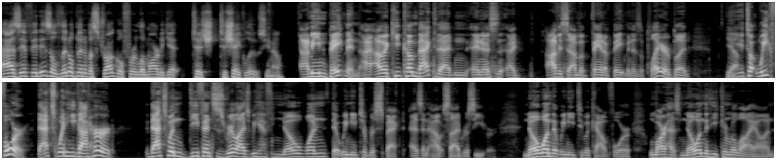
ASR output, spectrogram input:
as if it is a little bit of a struggle for Lamar to get to sh- to shake loose. You know. I mean, Bateman. I, I would keep coming back to that, and and I obviously I'm a fan of Bateman as a player, but yeah, you talk, week four, that's when he got hurt. That's when defenses realize we have no one that we need to respect as an outside receiver. no one that we need to account for. Lamar has no one that he can rely on.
